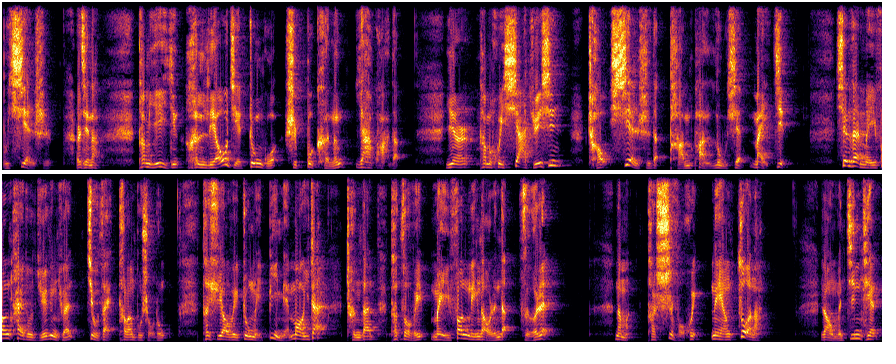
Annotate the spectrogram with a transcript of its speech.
不现实。而且呢，他们也已经很了解中国是不可能压垮的，因而他们会下决心朝现实的谈判路线迈进。现在美方态度决定权就在特朗普手中，他需要为中美避免贸易战承担他作为美方领导人的责任。那么他是否会那样做呢？让我们今天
